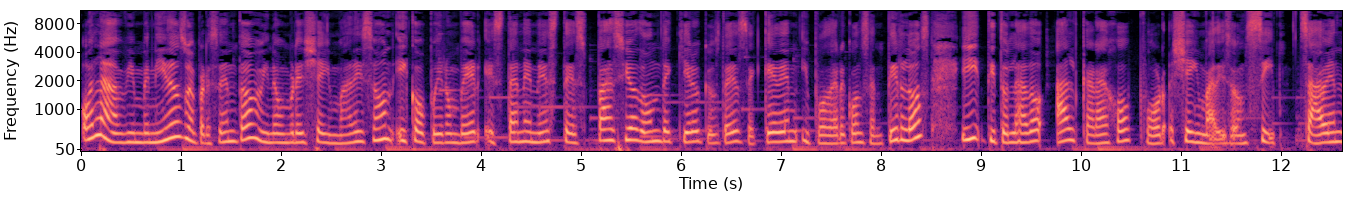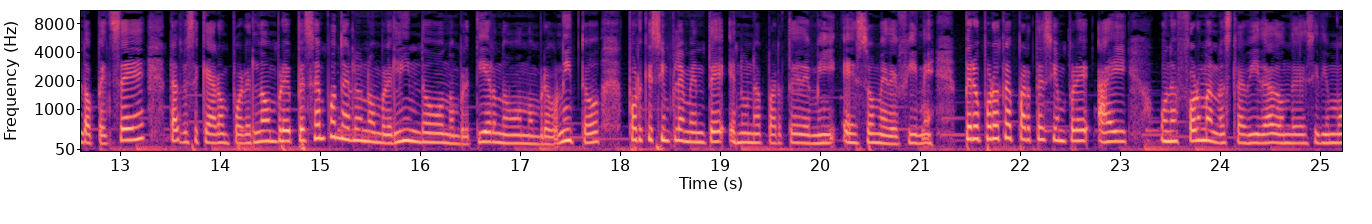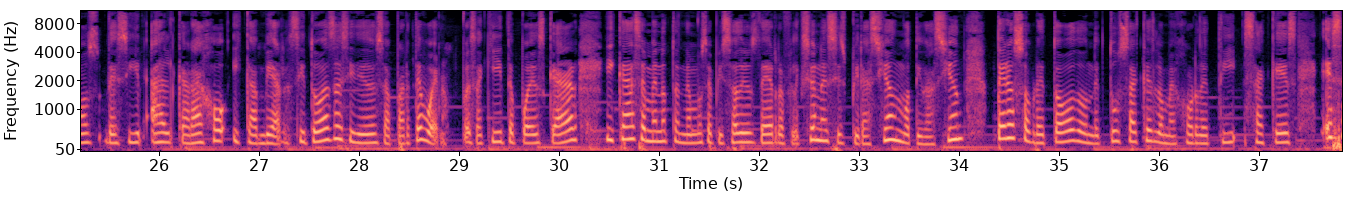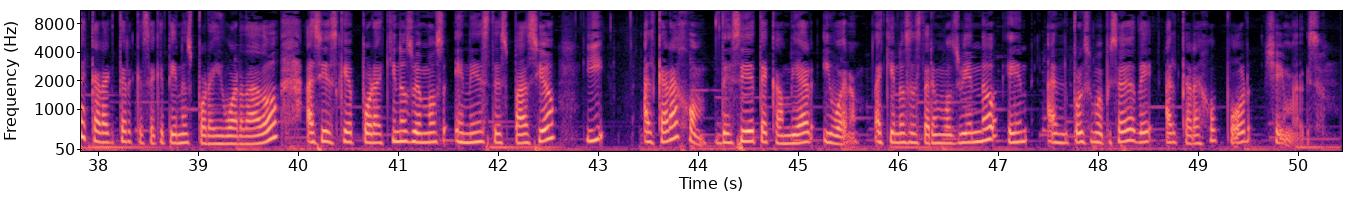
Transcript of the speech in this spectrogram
Hola, bienvenidos, me presento, mi nombre es Shay Madison y como pudieron ver están en este espacio donde quiero que ustedes se queden y poder consentirlos y titulado Al carajo por Shay Madison. Sí, saben, lo pensé, tal vez se quedaron por el nombre, pensé en ponerle un nombre lindo, un nombre tierno, un nombre bonito, porque simplemente en una parte de mí eso me define, pero por otra parte siempre hay una forma en nuestra vida donde decidimos decir al carajo y cambiar. Si tú has decidido esa parte, bueno, pues aquí te puedes y cada semana tenemos episodios de reflexiones, inspiración, motivación, pero sobre todo donde tú saques lo mejor de ti, saques ese carácter que sé que tienes por ahí guardado. Así es que por aquí nos vemos en este espacio y al carajo, decídete cambiar y bueno, aquí nos estaremos viendo en el próximo episodio de Al carajo por Shane Madison.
